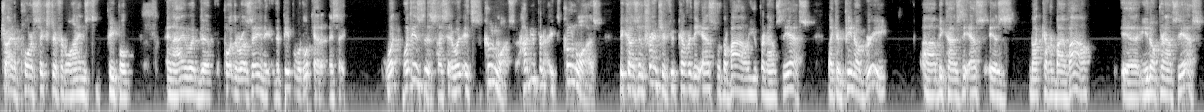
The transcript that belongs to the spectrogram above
try to pour six different wines to people. And I would uh, pour the rosé and the, the people would look at it and they say, what, what is this? I said, well, it's Counoise. How do you pronounce it? Counoise. Because in French, if you cover the S with a vowel, you pronounce the S. Like in Pinot Gris, uh, because the S is not covered by a vowel, uh, you don't pronounce the S.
